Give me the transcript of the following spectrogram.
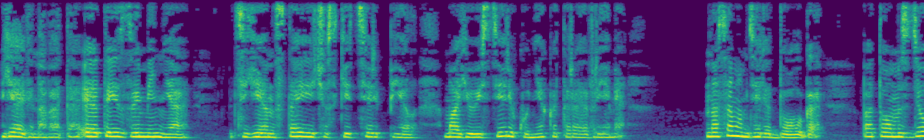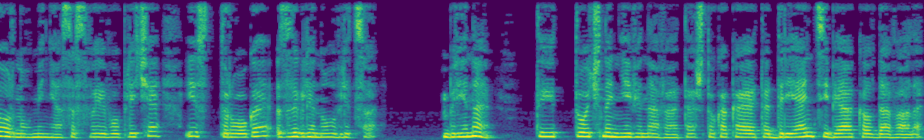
я виновата, это из-за меня». Тьен стоически терпел мою истерику некоторое время. На самом деле долго. Потом сдернул меня со своего плеча и строго заглянул в лицо. «Брина, «Ты точно не виновата, что какая-то дрянь тебя околдовала.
